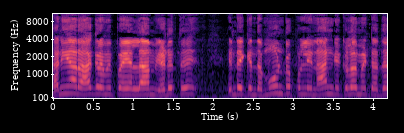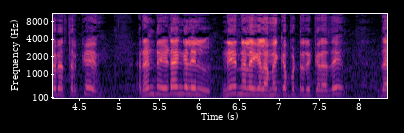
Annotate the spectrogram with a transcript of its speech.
தனியார் ஆக்கிரமிப்பை எல்லாம் எடுத்து இன்றைக்கு இந்த மூன்று புள்ளி நான்கு கிலோமீட்டர் தூரத்திற்கு ரெண்டு இடங்களில் நீர்நிலைகள் அமைக்கப்பட்டிருக்கிறது. இந்த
